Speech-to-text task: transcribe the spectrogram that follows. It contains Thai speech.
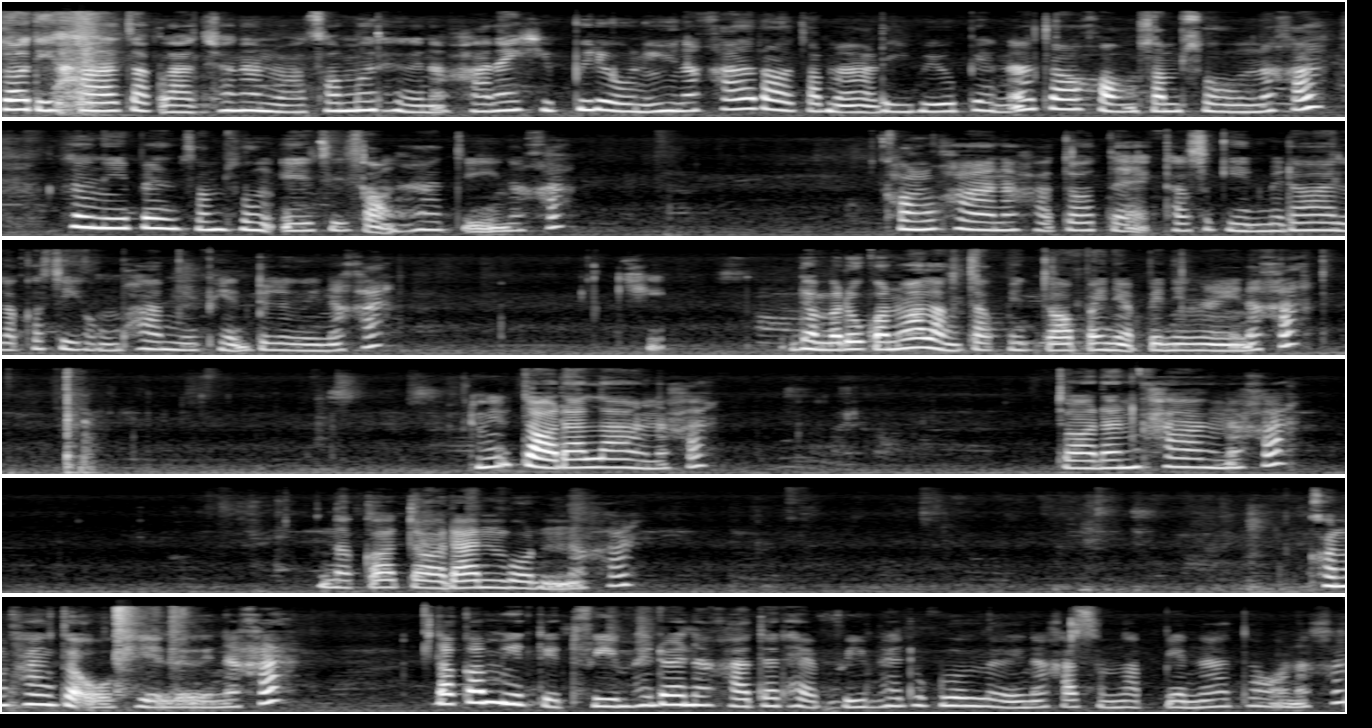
สวัสดีค่ะ จากร้านชนันวาซ่อมมือถือนะคะ ในคลิปวิดีโอนี้นะคะ เราจะมารีวิวเปลี่ยนหน้าจอของ Samsung นะคะเครื่องนี้เป็น Samsung A425G นะคะ ของลูกค้านะคะ จอแตกทัชสกรีนไม่ได้ แล้วก็สีของภาพเนี่ยเพี้ยนไปเลยนะคะเคเดี๋ยวมาดูกันว่าหลังจากเปลี่ยนจอไปเนี่ยเป็นยังไงนะคะนนี้จอด้านล่างนะคะ จอด้านข้างนะคะ แล้วก็จอด้านบนนะคะ ค่อนข้างจะโอเคเลยนะคะ แล้วก็มีติดฟิล์มให้ด้วยนะคะ จะแถบฟิล์มให้ทุกรุ่นเลยนะคะสำหรับเปลี่ยนหน้าจอนะคะ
